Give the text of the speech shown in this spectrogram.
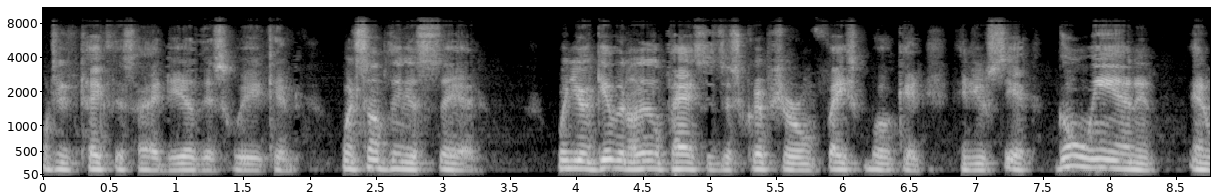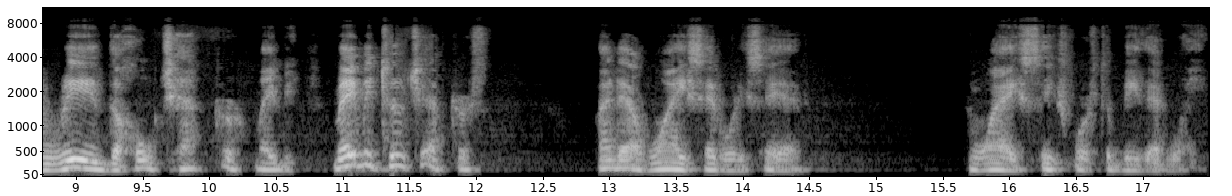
I want you to take this idea this week and when something is said, when you're given a little passage of scripture on Facebook and, and you see it, go in and, and read the whole chapter, maybe, maybe two chapters. Find out why he said what he said and why he seeks for us to be that way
